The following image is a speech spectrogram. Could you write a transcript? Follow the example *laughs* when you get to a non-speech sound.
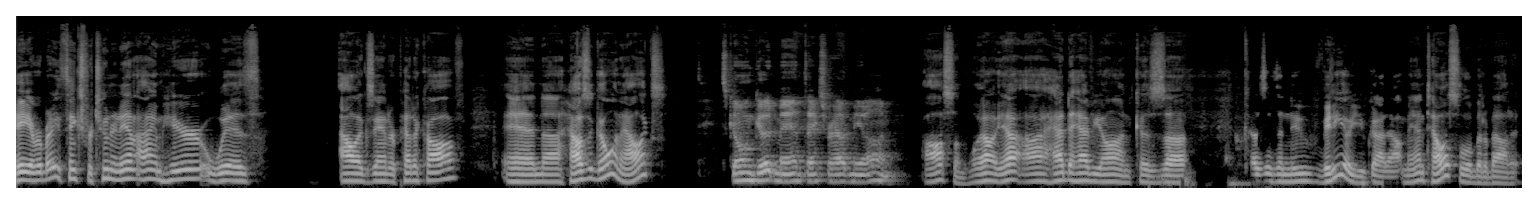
Hey, everybody. Thanks for tuning in. I am here with Alexander Petikov. And uh, how's it going, Alex? It's going good, man. Thanks for having me on. Awesome. Well, yeah, I had to have you on because uh, because of the new video you've got out, man. Tell us a little bit about it.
